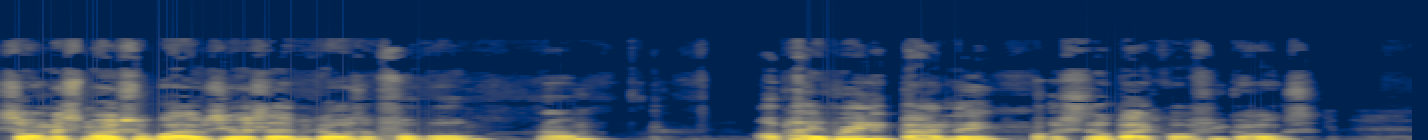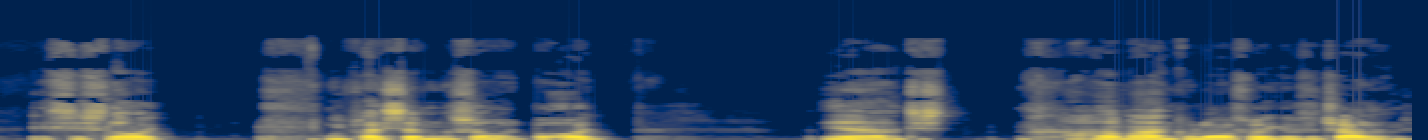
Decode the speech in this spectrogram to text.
So I missed most of Wales USA because I was at football. Um, I played really badly, but I still bagged quite a few goals it's just like we play seven aside, but I, yeah, just I hurt my ankle last week. It was a challenge.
